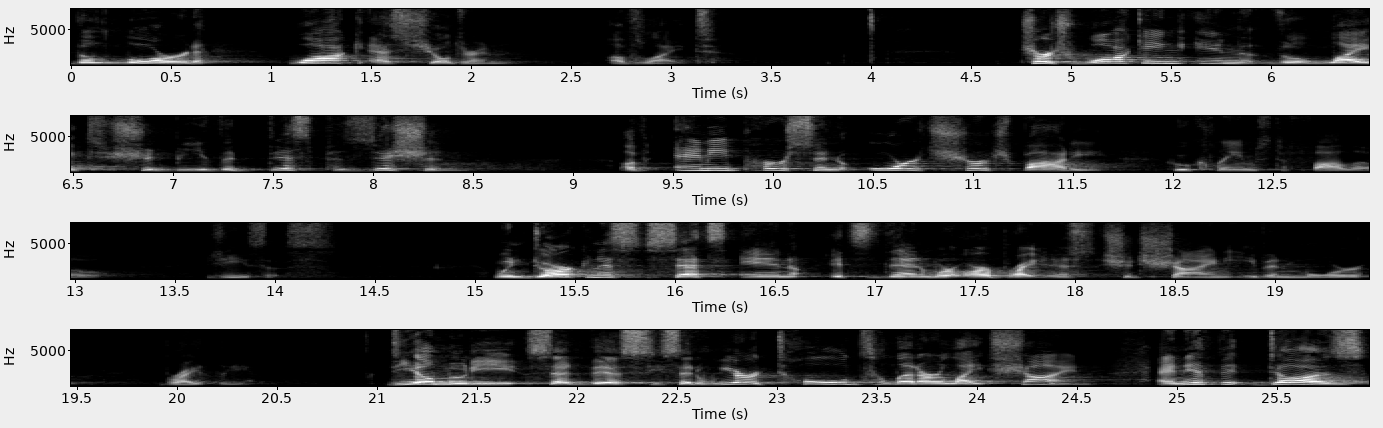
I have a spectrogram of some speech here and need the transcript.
the Lord. Walk as children of light. Church, walking in the light should be the disposition of any person or church body who claims to follow Jesus. When darkness sets in, it's then where our brightness should shine even more brightly. D.L. Moody said this He said, We are told to let our light shine. And if it does,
